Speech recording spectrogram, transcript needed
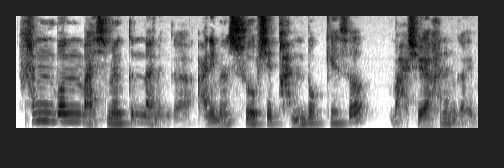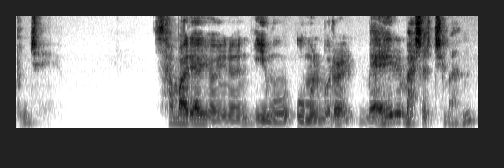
한 번 마시면 끝나는가 아니면 수없이 반복해서 마셔야 하는가의 문제예요. 사마리아 여인은 이 우물물을 매일 마셨지만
